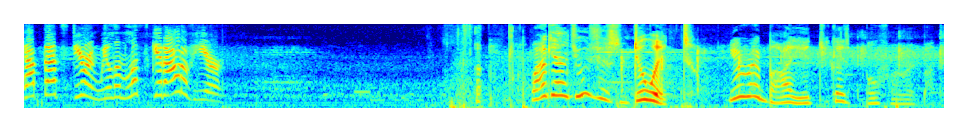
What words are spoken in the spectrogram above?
Tap that steering wheel and let's get out of here. Uh, why can't you just do it? You're right by it. You guys both are right by it.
